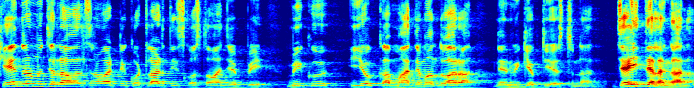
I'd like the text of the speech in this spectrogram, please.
కేంద్రం నుంచి రావాల్సిన వాటిని కొట్లాడి తీసుకొస్తామని చెప్పి మీకు ఈ యొక్క మాధ్యమం ద్వారా నేను విజ్ఞప్తి చేస్తున్నాను. జై తెలంగాణ.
